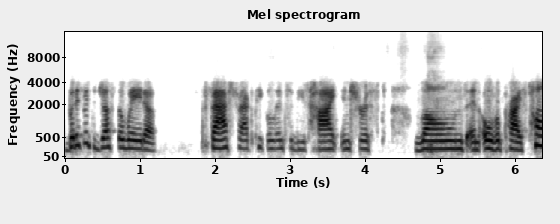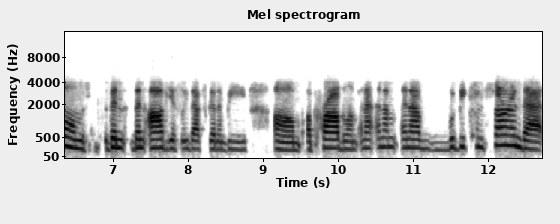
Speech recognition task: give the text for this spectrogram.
but if it's just a way to fast track people into these high interest loans and overpriced homes, then then obviously that's going to be um, a problem. And I and I'm and I would be concerned that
